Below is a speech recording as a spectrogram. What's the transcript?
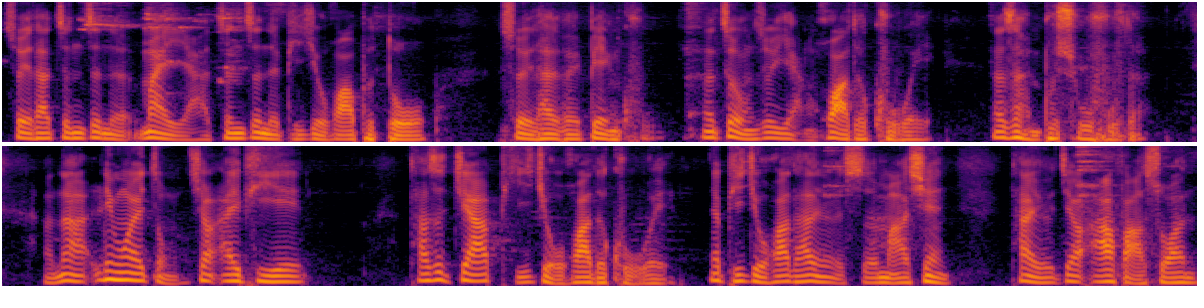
所以它真正的麦芽、真正的啤酒花不多，所以它会变苦。那这种就氧化的苦味，那是很不舒服的啊。那另外一种像 IPA，它是加啤酒花的苦味。那啤酒花它有蛇麻腺，它有叫阿法酸，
